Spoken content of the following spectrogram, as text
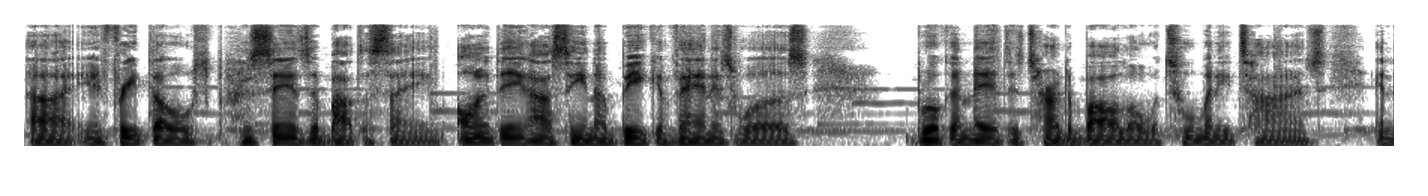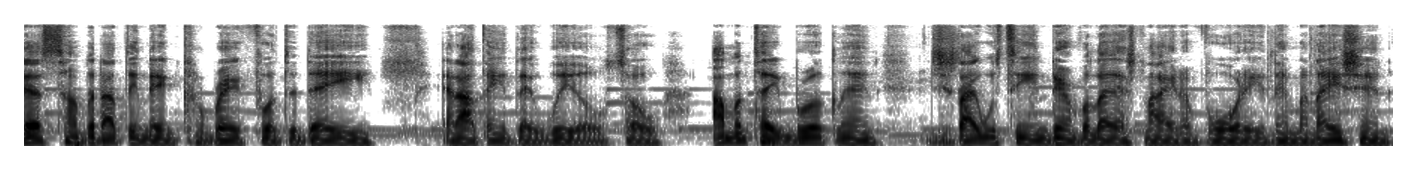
Uh, and free throws percentage about the same. Only thing I've seen a big advantage was Brooklyn Nets just turned the ball over too many times. And that's something I think they can correct for today. And I think they will. So I'm going to take Brooklyn, just like we seen Denver last night, avoid elimination.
